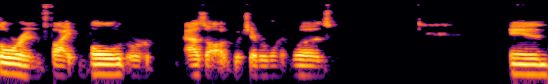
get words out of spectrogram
Thorin fight Bolg or Azog, whichever one it was. And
